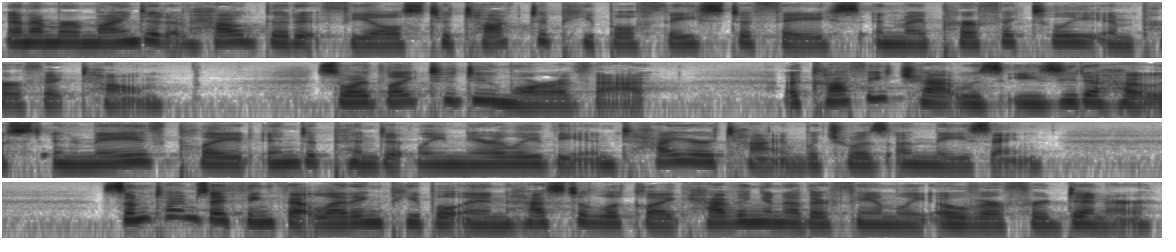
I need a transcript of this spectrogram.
And I'm reminded of how good it feels to talk to people face to face in my perfectly imperfect home. So I'd like to do more of that. A coffee chat was easy to host, and Maeve played independently nearly the entire time, which was amazing. Sometimes I think that letting people in has to look like having another family over for dinner.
